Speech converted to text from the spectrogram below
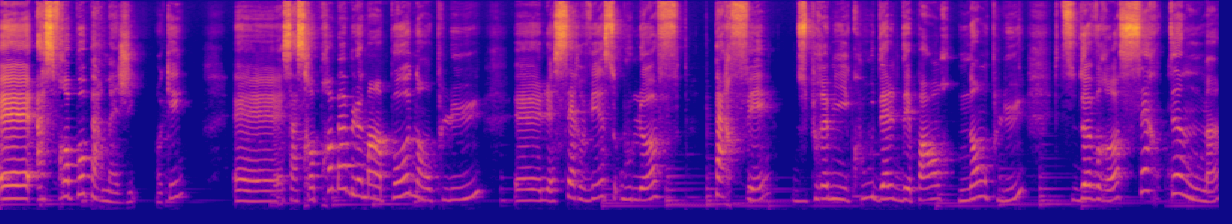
euh, elle ne se fera pas par magie, OK? Euh, ça ne sera probablement pas non plus euh, le service ou l'offre parfait du premier coup, dès le départ non plus. tu devras certainement,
